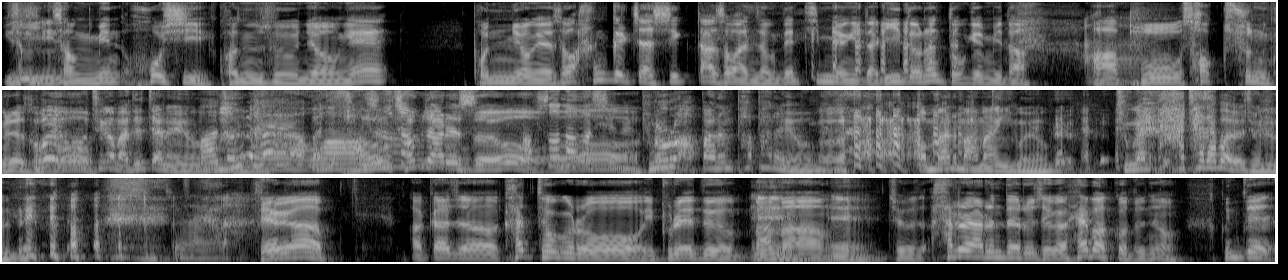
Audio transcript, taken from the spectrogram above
이성민. 이성민, 호시, 권순영의 본명에서 한 글자씩 따서 완성된 팀명이다. 리더는 도겸이다. 아, 부, 석, 순 그래서. 그봐요 제가 맞았잖아요. 맞았네. 와, 아우, 참 소장님 잘했어요. 앞서 나가시는. 어. 불어로 아빠는 파파래요. 엄마는 마망이고요. 중간에 다 찾아봐요 저는. 좋아요. 제가 아까 저 카톡으로 이 브레드 마망 예, 예. 저 하라는 대로 제가 해봤거든요. 근데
